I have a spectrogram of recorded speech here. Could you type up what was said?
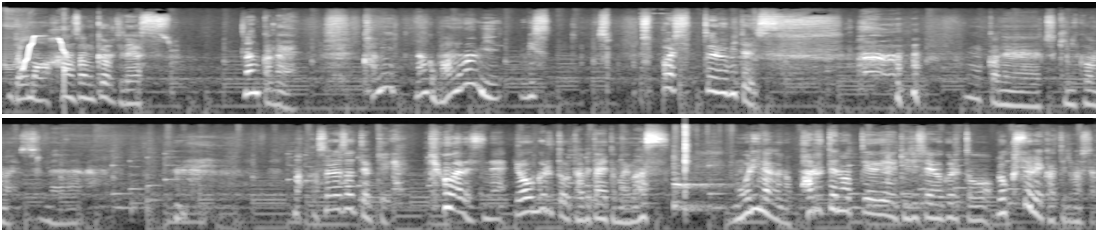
どうもハンサムクロチです。なんかね髪なんか前髪ミス失敗してるみたいです。なんかねちょっと気に食わないですよね。まあそれはさておき今日はですねヨーグルトを食べたいと思います。森永のパルテノっていうギリシャヨーグルトを6種類買ってきました。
